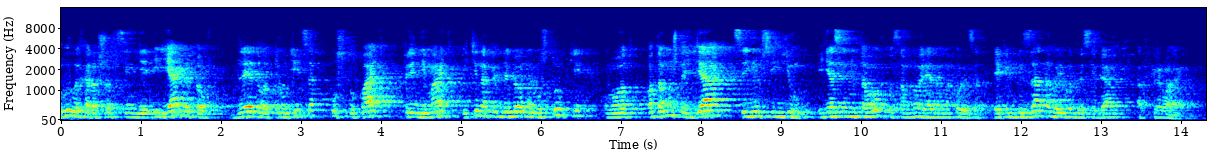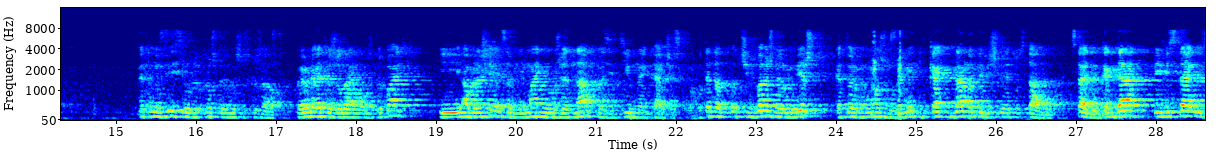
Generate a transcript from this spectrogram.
было хорошо в семье. И я готов для этого трудиться, уступать, принимать, идти на определенные уступки, вот, потому что я ценю семью, и я ценю того, кто со мной рядом находится. Я как бы заново его для себя открываю. Поэтому здесь уже то, что я выше сказал. Появляется желание уступать, и обращается внимание уже на позитивное качество. Вот это очень важный рубеж, который мы можем заметить, когда мы перешли эту стадию. стадию когда перестались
